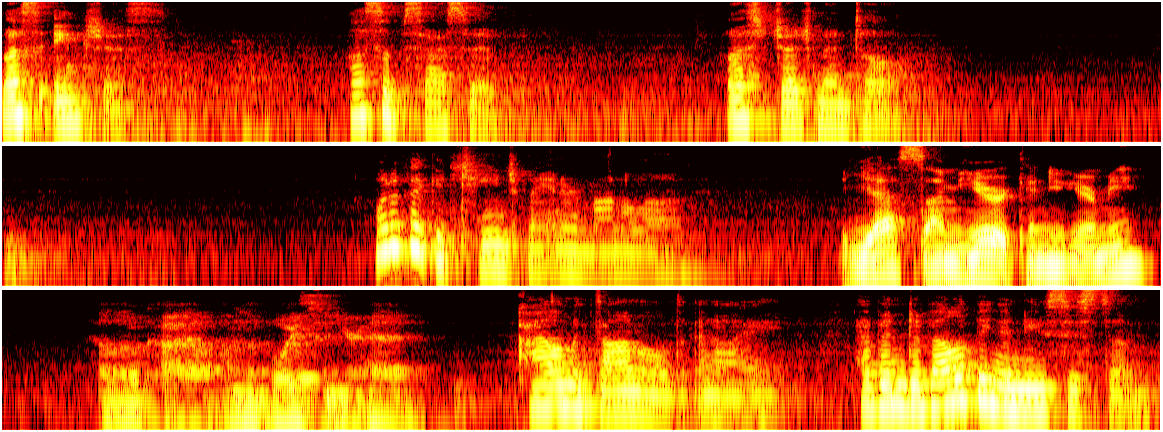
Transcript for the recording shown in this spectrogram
Less anxious, less obsessive, less judgmental. What if I could change my inner monologue? Yes, I'm here. Can you hear me? Hello, Kyle. I'm the voice in your head. Kyle McDonald and I have been developing a new system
